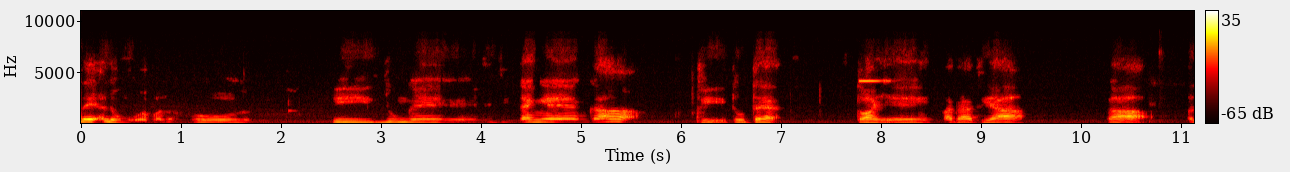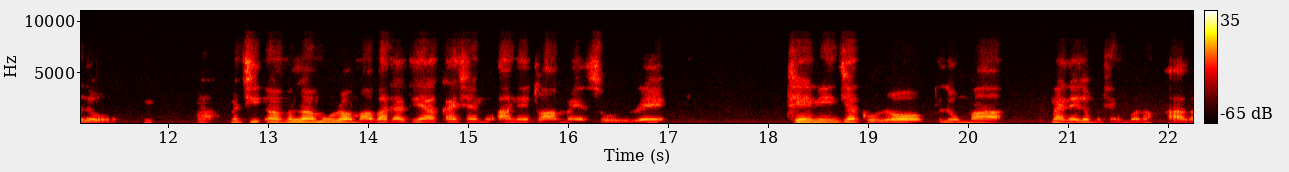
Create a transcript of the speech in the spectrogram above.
လည်းအဲ့လိုမျိုးပဲပေါ့နော်ဟိုဒီလူငယ်ဒီနိုင်ငံကဒီတိုးတက်သွားရင်ဘာသာတရားကအဲ့လို မကြည့်မလွန်မှုတော့မှာဘာသာတရားကိုင်းဆိုင်မှုအားနေသွားမယ်ဆိုရဲထင်မြင်ချက်ကိုတော့ဘယ်လိုမှမှန်တယ်လို့မထင်ဘူးပေါ့နော်။အားက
